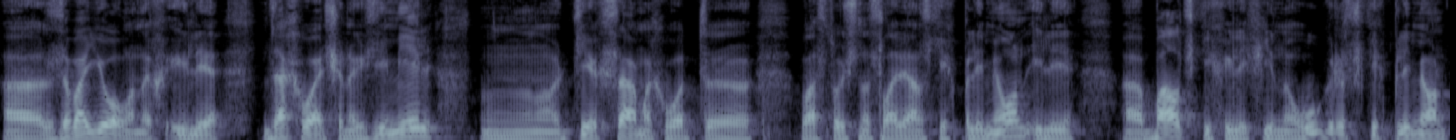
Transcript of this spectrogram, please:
э, завоеванных или захваченных земель тех самых вот э, восточнославянских племен или э, балтских или финно-угорских племен,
